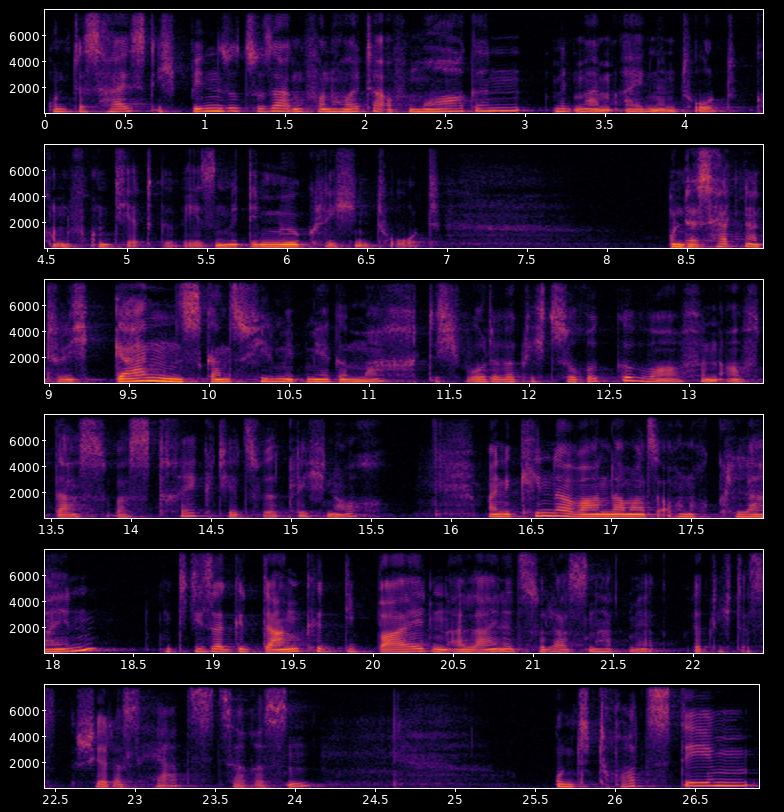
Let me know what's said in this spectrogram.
Und das heißt, ich bin sozusagen von heute auf morgen mit meinem eigenen Tod konfrontiert gewesen, mit dem möglichen Tod. Und das hat natürlich ganz, ganz viel mit mir gemacht. Ich wurde wirklich zurückgeworfen auf das, was trägt jetzt wirklich noch. Meine Kinder waren damals auch noch klein und dieser Gedanke, die beiden alleine zu lassen, hat mir wirklich das, schier das Herz zerrissen. Und trotzdem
